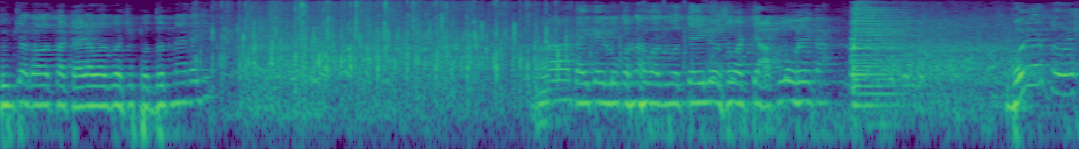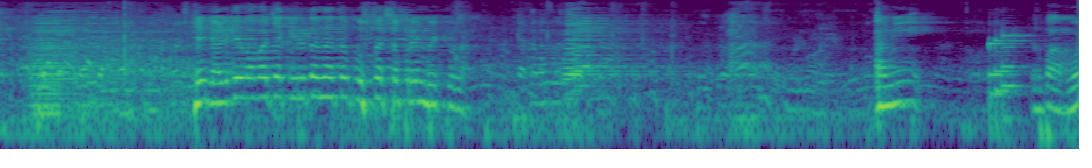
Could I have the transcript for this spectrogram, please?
तुमच्या गावात का टाळ्या वाजवायची पद्धत नाही का जी? हा काही काही लोकांना वाजवत त्याला असं वाटते आपलं होय का? तो हे गाडगे बाबाच्या कीर्तनाचं पुस्तक सप्रेम भेट तुला. आणि भाऊ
